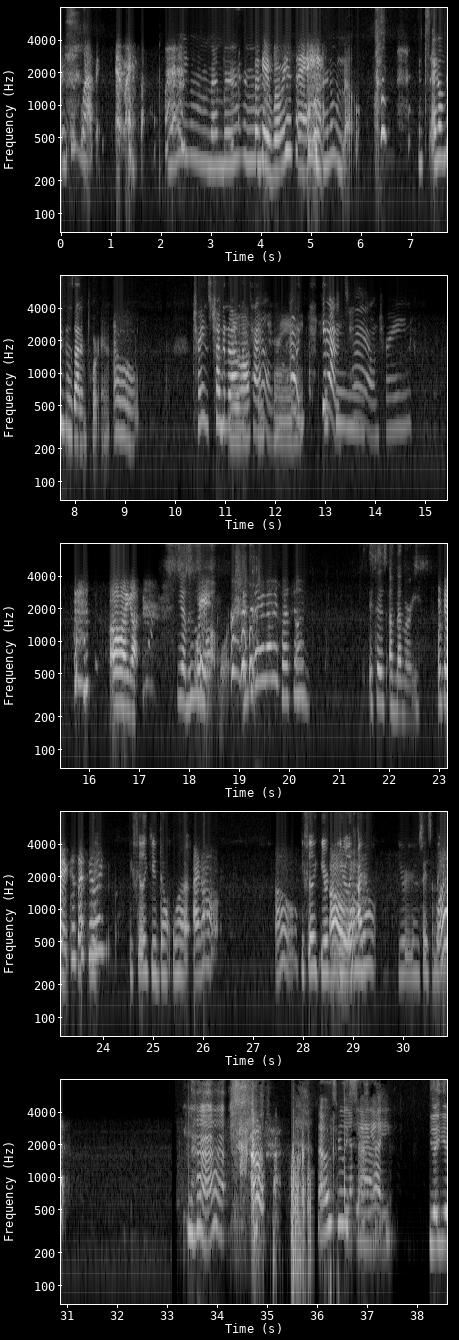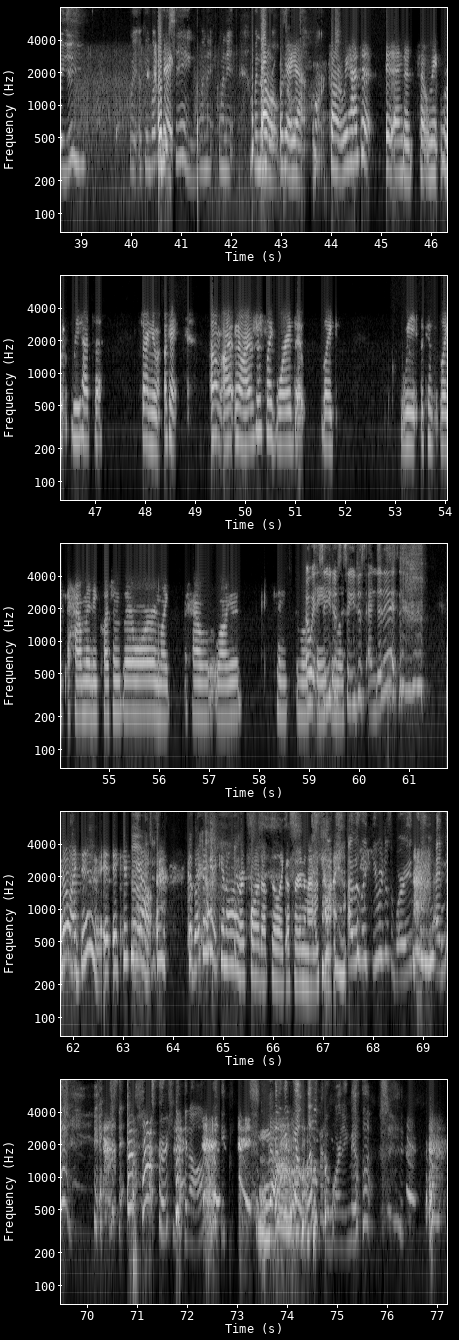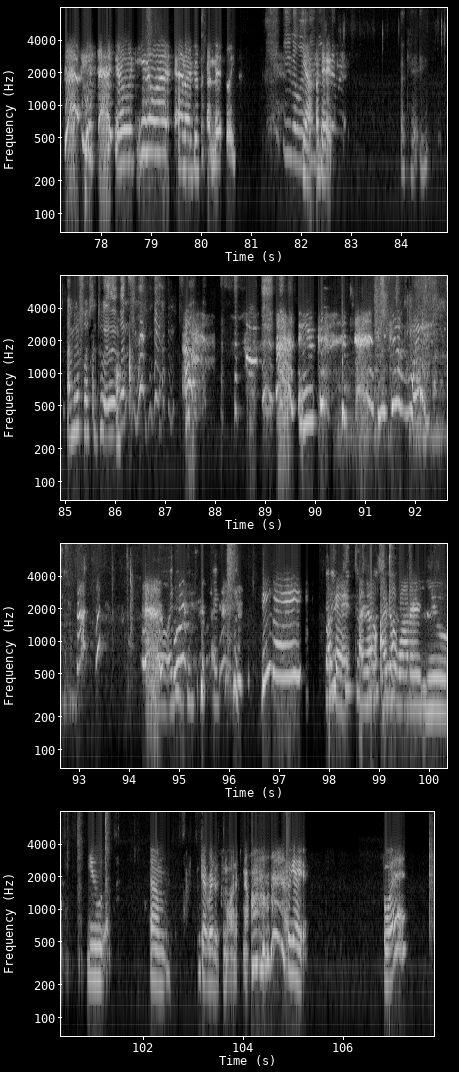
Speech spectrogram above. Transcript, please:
just laughing at myself. I don't even remember. Okay, what were you saying? I don't know. it's. I don't think it was that important. Oh, Train's chugging you out of town. Out get out of town, train. oh my god. Yeah, there's Wait. a lot more. Is there another question? um, it says a memory. okay, because I feel wait. like You feel like you don't what? I don't. Oh. You feel like you're. Oh. You're like I don't. You were gonna say something. What? that Oh. That was really Yeah, sad. yeah, Yeah, yeah, yeah. Wait, okay, what were you saying when it when it when the Oh, world okay, fell yeah. apart? Sorry, we had to. It ended, so we we had to start a new one. Okay. Um, I no, I was just like worried that like we because like how many questions there were and like how long it can will Oh wait, so you and, just like- so you just ended it? no, I didn't. It it kicked me Oh, out because I think it can only record up to like a certain amount of time. I was like, you were just worried, so it, just turned it off. Like, no. give me a little bit of warning. You're like, you know what? And I just end it like, You know what? yeah, okay. Okay. I'm gonna flush the toilet Oh. one second. you could, you could have waited. No, I didn't think. I, Be I didn't Okay, think I got, I got water. You, you, um, get rid of some water. No. okay. What?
